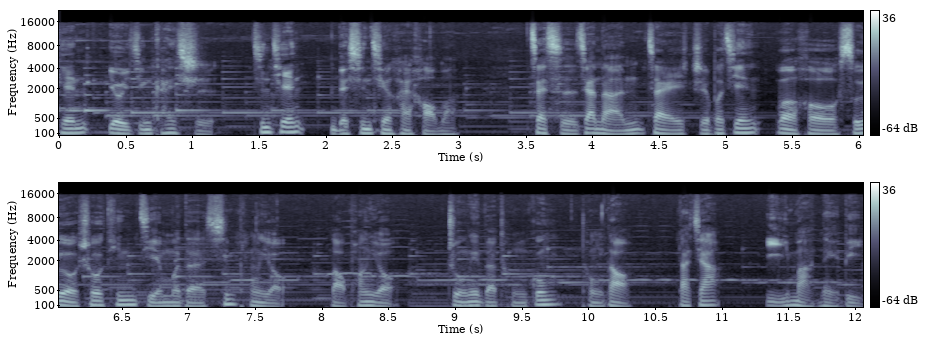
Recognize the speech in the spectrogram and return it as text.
天又已经开始，今天你的心情还好吗？在此，迦南在直播间问候所有收听节目的新朋友、老朋友，主内的同工同道，大家以马内利。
